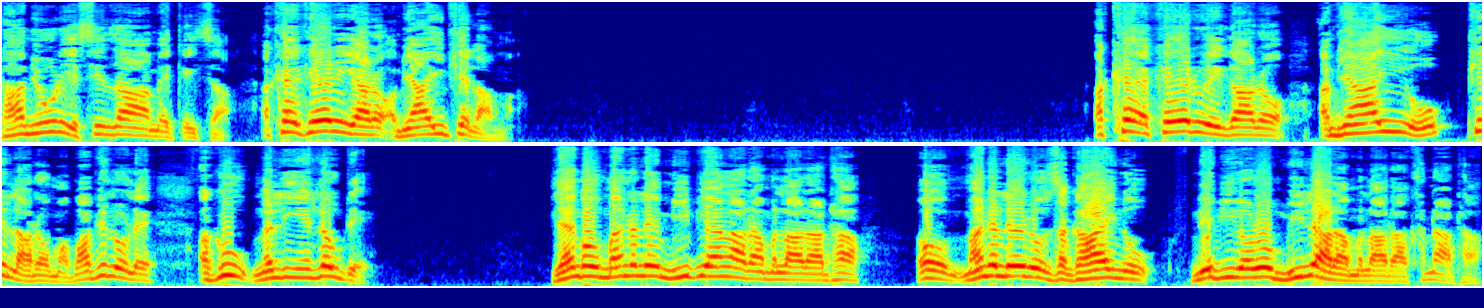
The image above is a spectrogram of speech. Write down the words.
ဒါမျိုးတွေစဉ်းစားရမယ့်ကိစ္စအခက်အခဲတွေကတော့အများကြီးဖြစ်လာမှာအခက်အခဲတွေကတော့အများကြီးကိုဖြစ်လာတော့မှာဘာဖြစ်လို့လဲအခုငလျင်လှုပ်တယ်ရန်ကုန်မန္တလေးမီးပြန်လာတာမလာတာထား ဟုတ်မန္တလေးတို့စကိုင်းတို့နေပြည်တော်တို့မီးလာတာမလာတာခဏထား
